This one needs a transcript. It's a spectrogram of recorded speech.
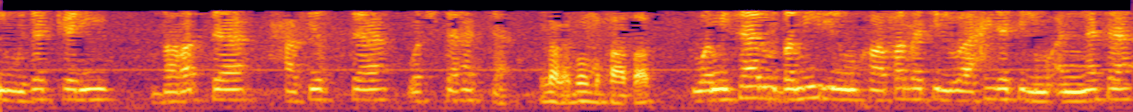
المذكر. ضربت حفظت واجتهدت. لا مو مخاطب. ومثال ضمير المخاطبة الواحدة المؤنثة.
